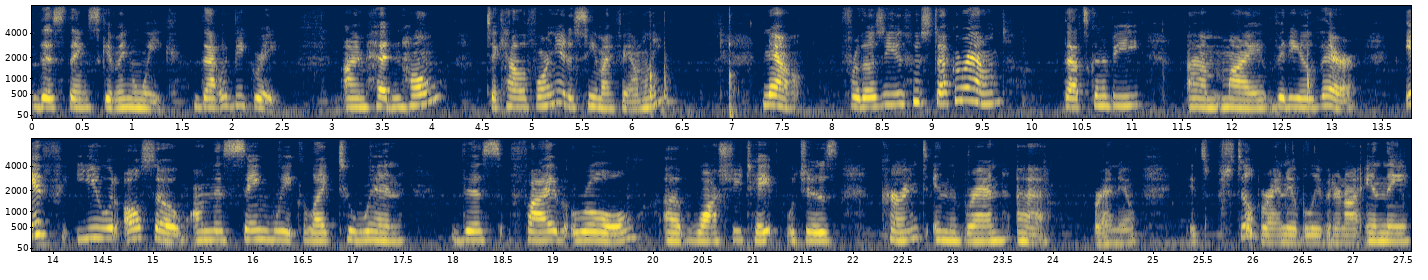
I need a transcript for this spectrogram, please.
this Thanksgiving week? That would be great. I'm heading home to California to see my family. Now, for those of you who stuck around, that's going to be um, my video there. If you would also, on this same week, like to win this five roll of washi tape, which is current in the brand, uh, brand new, it's still brand new, believe it or not, in the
